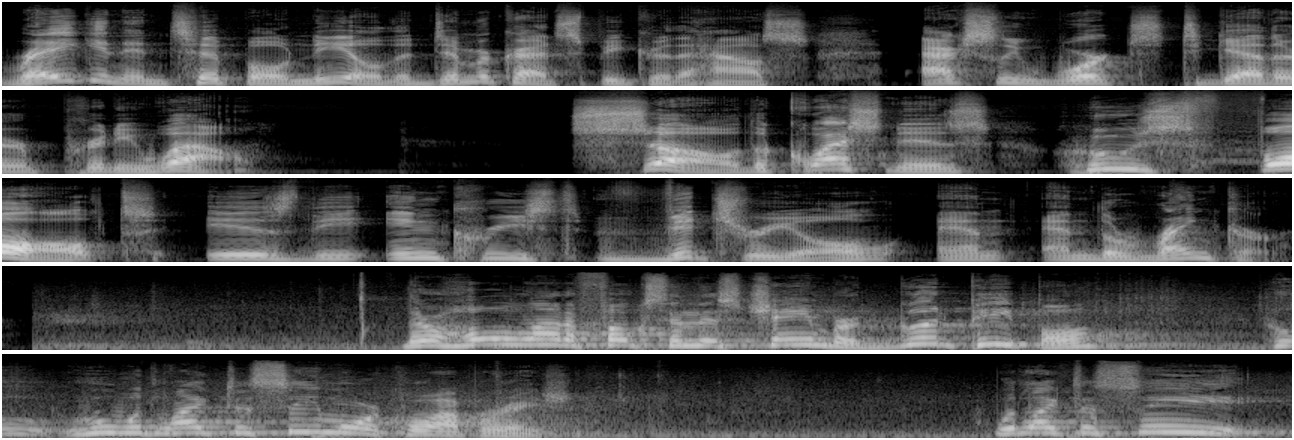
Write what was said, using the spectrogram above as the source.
Reagan and Tip O'Neill, the Democrat Speaker of the House, actually worked together pretty well. So the question is whose fault is the increased vitriol and, and the rancor? There are a whole lot of folks in this chamber, good people, who, who would like to see more cooperation, would like to see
